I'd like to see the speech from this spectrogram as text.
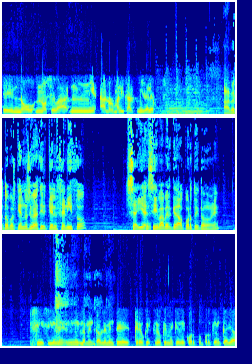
eh, no, no se va ni a normalizar ni de lejos. Alberto, pues ¿quién nos iba a decir que el cenizo se, se iba a haber quedado corto y todo, eh? Sí, sí, me- lamentablemente creo que creo que me quedé corto porque aunque haya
